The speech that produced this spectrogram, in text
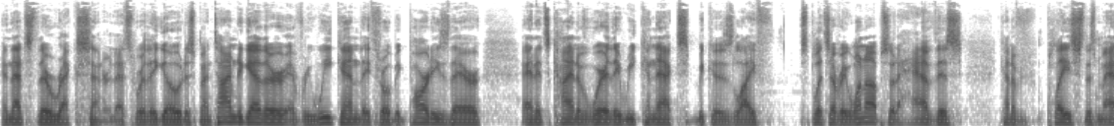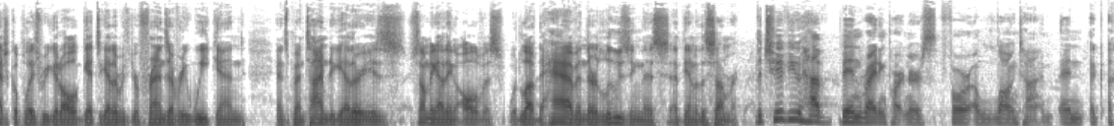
and that's their rec center. That's where they go to spend time together every weekend. They throw big parties there, and it's kind of where they reconnect because life splits everyone up. So to have this kind of place, this magical place where you could all get together with your friends every weekend and spend time together is something I think all of us would love to have, and they're losing this at the end of the summer. The two of you have been writing partners for a long time, and a, a-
